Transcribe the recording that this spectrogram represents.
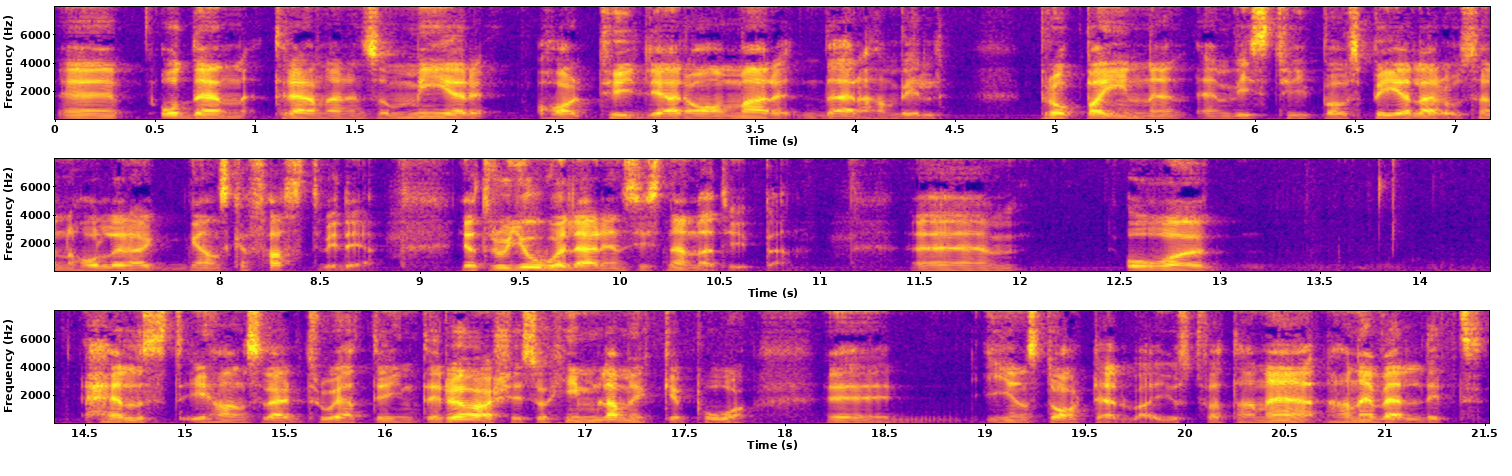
Eh, och den tränaren som mer har tydliga ramar där han vill proppa in en, en viss typ av spelare och sen håller han ganska fast vid det. Jag tror Joel är den sistnämnda typen. Eh, och helst i hans värld tror jag att det inte rör sig så himla mycket på eh, i en startelva just för att han är, han är väldigt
